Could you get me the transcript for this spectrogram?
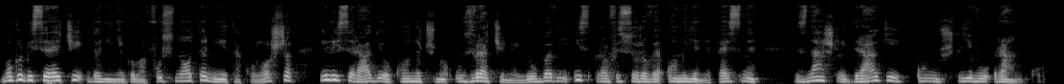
Moglo bi se reći da ni njegova fusnota nije tako loša ili se radi o konačno uzvraćenoj ljubavi iz profesorove omiljene pesme Znaš li, dragi, onu šljivu ranku?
